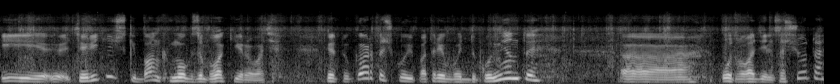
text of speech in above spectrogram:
И теоретически банк мог заблокировать эту карточку и потребовать документы э, от владельца счета,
